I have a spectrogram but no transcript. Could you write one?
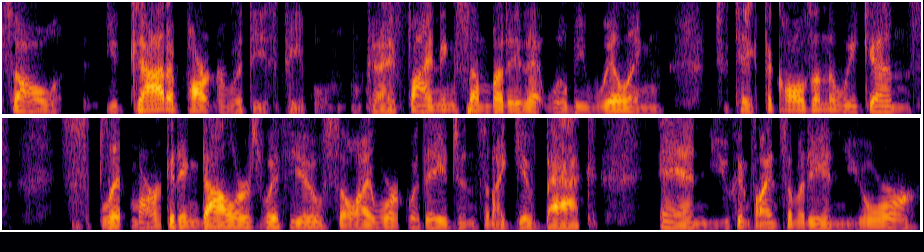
So you got to partner with these people, okay? Finding somebody that will be willing to take the calls on the weekends, split marketing dollars with you. So I work with agents and I give back, and you can find somebody in your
